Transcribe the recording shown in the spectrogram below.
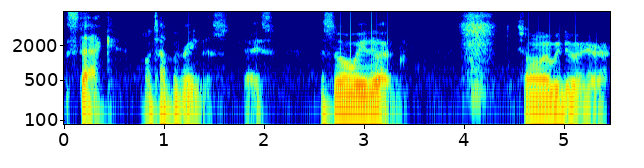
stack on top of greatness, guys. This is the only way to do it. It's the only way we do it here.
